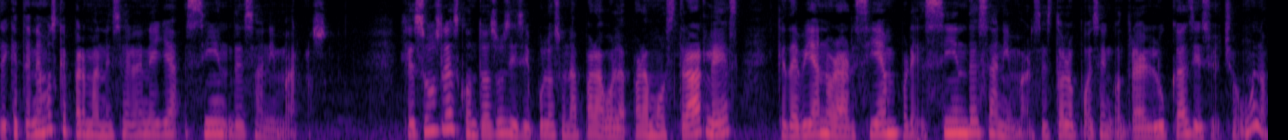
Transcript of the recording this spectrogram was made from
de que tenemos que permanecer en ella sin desanimarnos. Jesús les contó a sus discípulos una parábola para mostrarles que debían orar siempre sin desanimarse. Esto lo puedes encontrar en Lucas 18.1.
